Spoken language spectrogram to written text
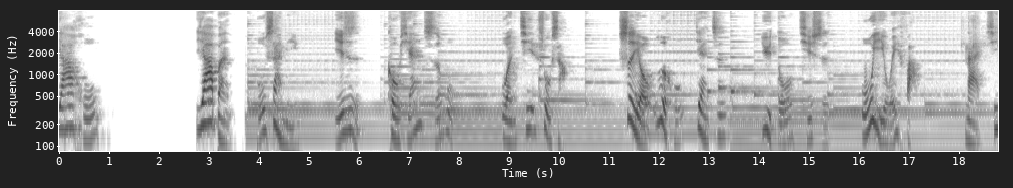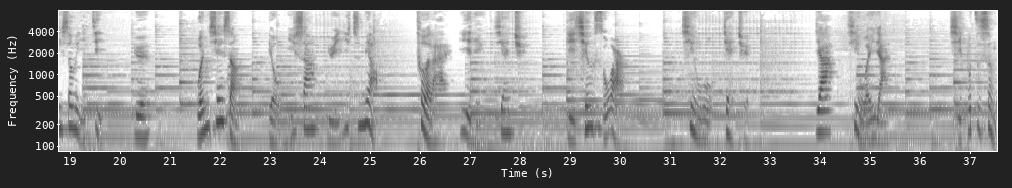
鸭胡，鸭本不善鸣。一日，口衔食物，吻栖树上。室有恶狐见之，欲夺其食，无以为法，乃心生一计，曰：“闻先生有移沙羽衣之妙，特来一领先取。”以清俗耳，信物见却。鸭信为然，喜不自胜，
